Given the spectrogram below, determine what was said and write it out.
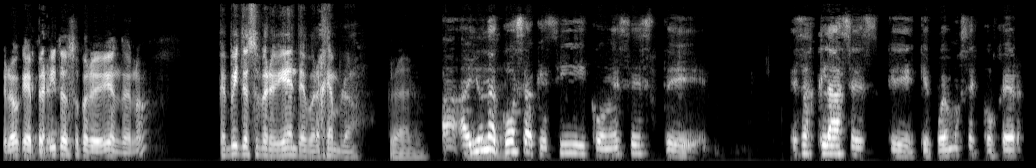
Creo que Pepito es superviviente, ¿no? Pepito es superviviente, por ejemplo. Claro. Ah, hay una cosa que sí, con ese, este, esas clases que, que podemos escoger,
